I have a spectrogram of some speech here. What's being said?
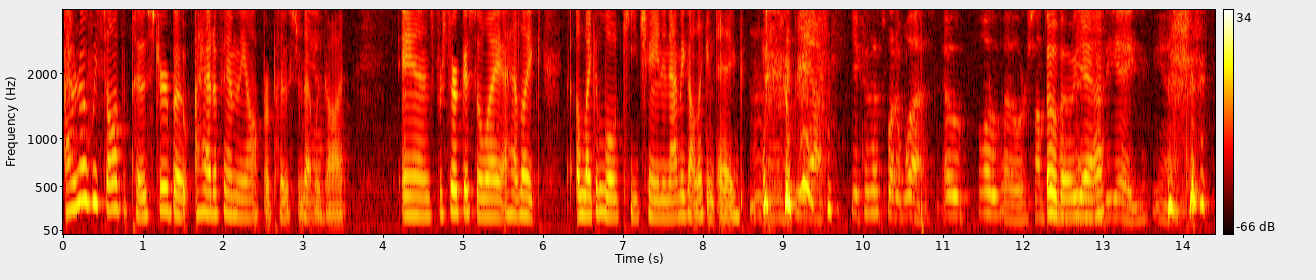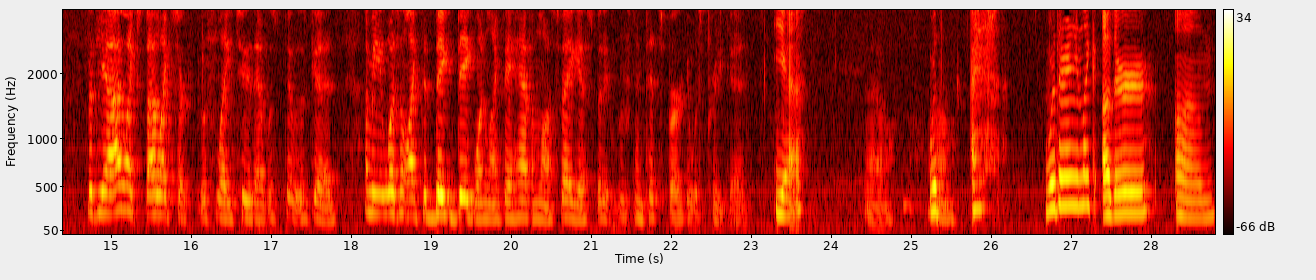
I don't know if we still have the poster, but I had a Family Opera poster that we got. And for Cirque du Soleil, I had like a, like a little keychain, and Abby got like an egg. Mm, yeah, yeah, because that's what it was. O, ovo or something. Ovo, like that, yeah. the egg. Yeah. but yeah, I like I like Cirque du Soleil too. That was that was good. I mean, it wasn't like the big big one like they have in Las Vegas, but it was in Pittsburgh. It was pretty good. Yeah. So, With- um, I were there any like other um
